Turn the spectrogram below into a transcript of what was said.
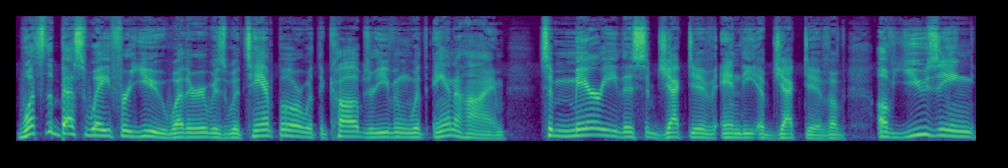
What's the best way for you, whether it was with Tampa or with the Cubs or even with Anaheim, to marry the subjective and the objective of of using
